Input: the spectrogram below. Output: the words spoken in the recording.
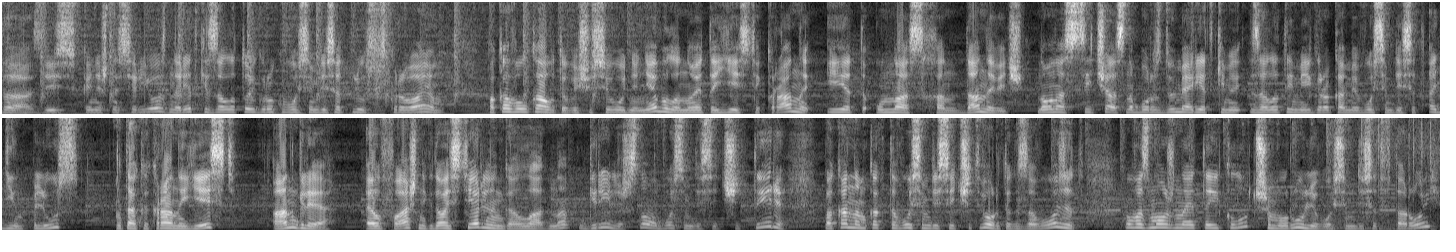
Да, здесь, конечно, серьезно. Редкий золотой игрок 80 плюс вскрываем. Пока волкаутов еще сегодня не было, но это есть экраны, и это у нас Ханданович. Но у нас сейчас набор с двумя редкими золотыми игроками 81 плюс. Так, экраны есть. Англия, Элфашник, давай Стерлинга, ладно. Грилиш снова 84. Пока нам как-то 84-х завозят. Ну, возможно, это и к лучшему. Рули 82-й.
